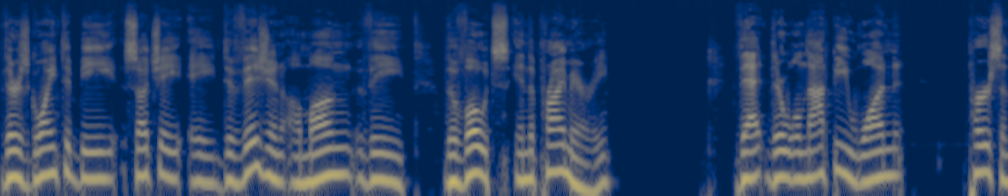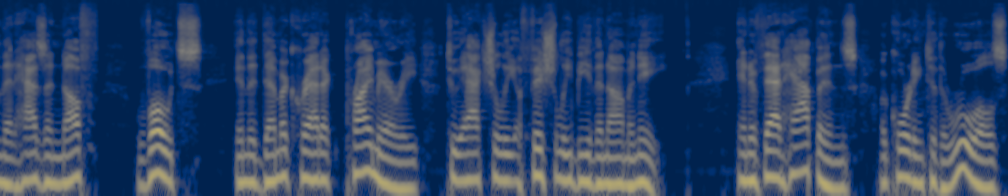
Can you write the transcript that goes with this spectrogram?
there's going to be such a, a division among the the votes in the primary that there will not be one person that has enough votes in the Democratic primary to actually officially be the nominee. And if that happens, according to the rules,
